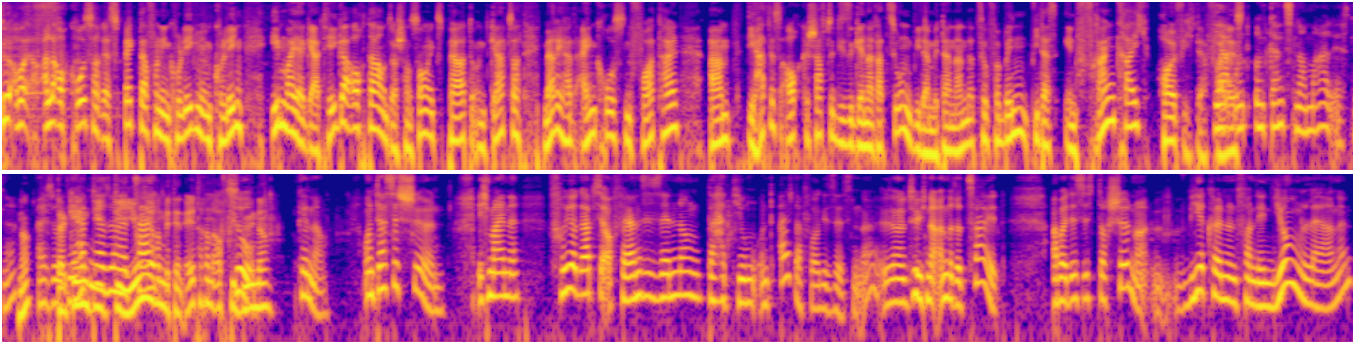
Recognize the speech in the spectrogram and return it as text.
Du, aber alle auch großer Respekt da von den Kolleginnen und Kollegen. Eben war ja Gerd Heger auch da, unser Chanson-Experte. Und Gerd sagt, Mary hat einen großen Vorteil. Ähm, die hat es auch geschafft, so diese Generationen wieder miteinander zu verbinden, wie das in Frankreich häufig der Fall Ja, ist. und, und ganz normal ist, ne? Ne? Also da gehen die, ja so die Jüngeren Zeit, mit den Älteren auf die so, Bühne. Genau. Und das ist schön. Ich meine, früher gab es ja auch Fernsehsendungen, da hat Jung und Alt davor gesessen. Ne? Ist natürlich eine andere Zeit. Aber das ist doch schön. Wir können von den Jungen lernen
